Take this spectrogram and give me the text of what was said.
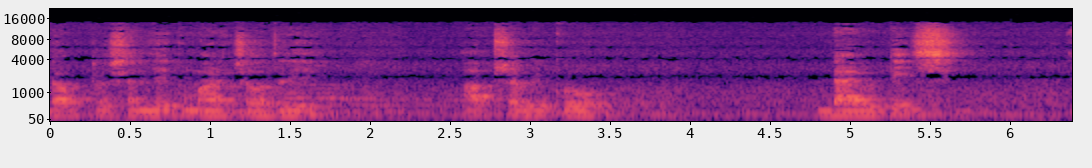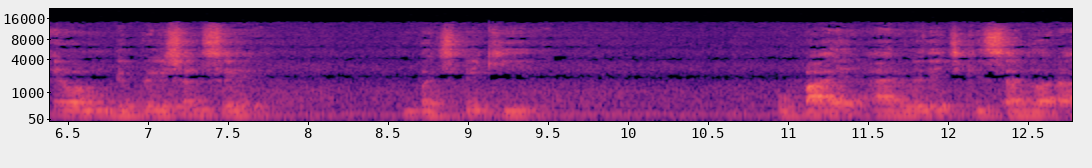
डॉक्टर संजय कुमार चौधरी, आप सभी को डायबिटीज़ एवं डिप्रेशन से बचने की उपाय आयुर्वेदिक चिकित्सा द्वारा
